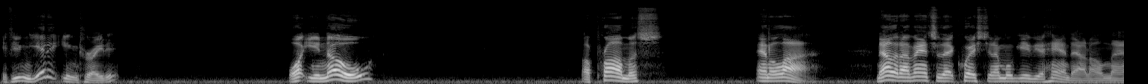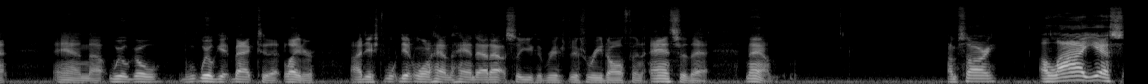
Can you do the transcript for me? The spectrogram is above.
if you can get it, you can trade it. What you know, a promise, and a lie. Now that I've answered that question, I'm going to give you a handout on that, and uh, we'll go. We'll get back to that later. I just didn't want to have the handout out so you could re- just read off and answer that. Now, I'm sorry. A lie, yes,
